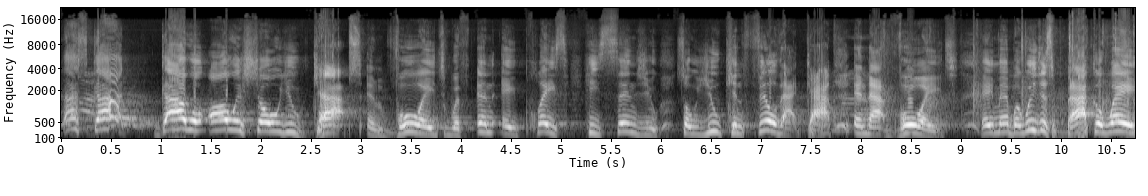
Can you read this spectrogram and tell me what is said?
That's God. God will always show you gaps and voids within a place He sends you so you can fill that gap and that void. Amen. But we just back away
